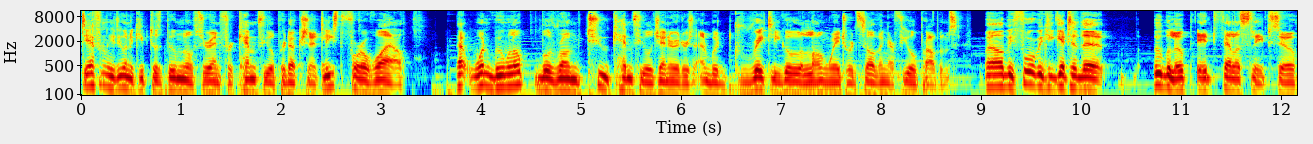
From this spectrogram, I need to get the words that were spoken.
definitely do want to keep those boomalopes around for chem fuel production, at least for a while. That one boomalope will run two chem fuel generators and would greatly go a long way towards solving our fuel problems. Well, before we could get to the Boomalope, it fell asleep, so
